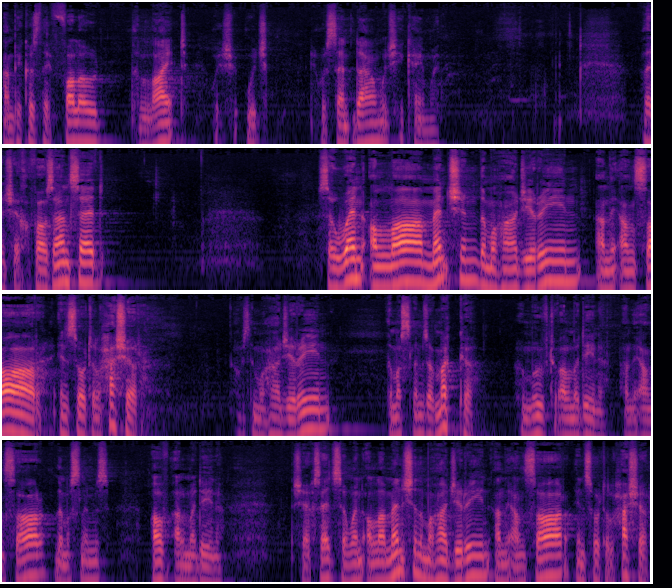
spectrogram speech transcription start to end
and because they followed the light which, which was sent down, which he came with. Then Shaykh Fawzan said, So when Allah mentioned the Muhajirin and the Ansar in Surah Al-Hashr, it was the Muhajirin, the Muslims of Mecca, who moved to Al-Madinah, and the Ansar, the Muslims of Al Madinah. The Shaykh said, so when Allah mentioned the Muhajirin and the Ansar in Surah Al Hashr,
